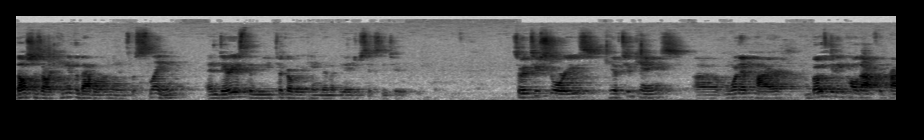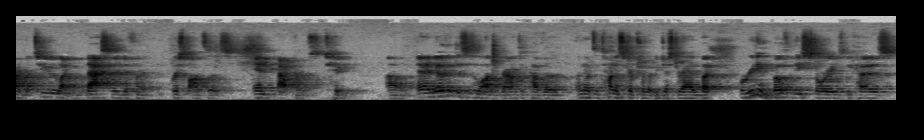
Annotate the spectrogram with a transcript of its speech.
Belshazzar, king of the Babylonians, was slain, and Darius the Mede took over the kingdom at the age of 62. So we have two stories. We have two kings, uh, one empire, both getting called out for pride, but two like vastly different responses and outcomes too. Um, and I know that this is a lot of ground to cover. I know it's a ton of scripture that we just read, but we're reading both of these stories because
